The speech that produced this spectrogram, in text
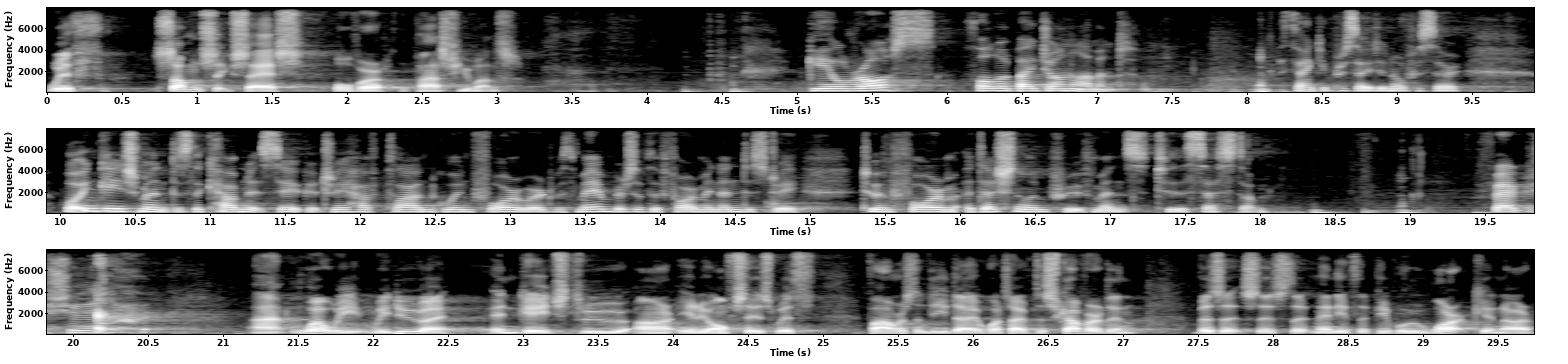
with some success over the past few months. Gail Ross, followed by John Lamont. Thank you, Presiding Officer. What engagement does the Cabinet Secretary have planned going forward with members of the farming industry to inform additional improvements to the system? Fergus Uh, well, we, we do uh, engage through our area offices with farmers. Indeed, uh, what I've discovered in visits is that many of the people who work in our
